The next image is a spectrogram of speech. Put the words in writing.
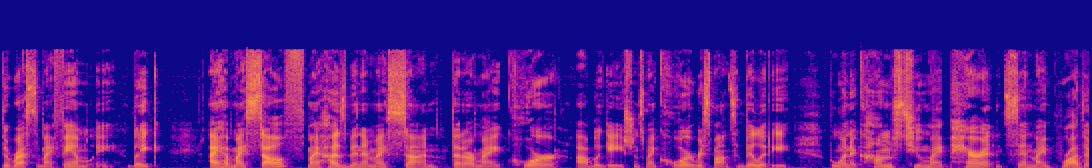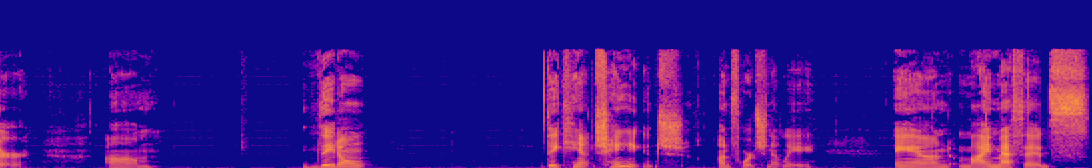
the rest of my family. Like I have myself, my husband, and my son that are my core obligations, my core responsibility. But when it comes to my parents and my brother, um, they don't they can't change unfortunately. And my methods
